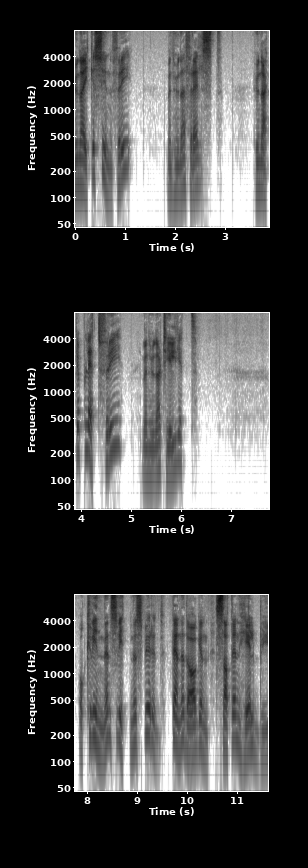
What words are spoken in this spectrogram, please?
Hun er ikke syndfri, men hun er frelst. Hun er ikke plettfri, men hun er tilgitt. Og kvinnens vitnesbyrd denne dagen satte en hel by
